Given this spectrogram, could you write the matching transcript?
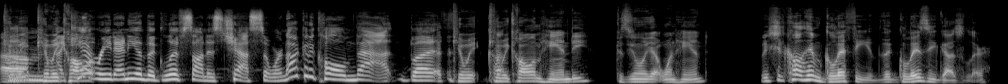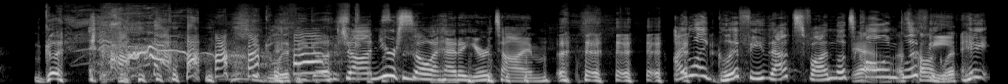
Can we- Um, can we I can't it- read any of the glyphs on his chest, so we're not gonna call him that. But Can we can we call him Handy? Because he only got one hand. we should call him Gliffy, the Glizzy Guzzler. Good. Gliffy goes. John, you're so ahead of your time. I like Gliffy. That's fun. Let's Yeah, call him let's Gliffy. call him Gliffy. Hey,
